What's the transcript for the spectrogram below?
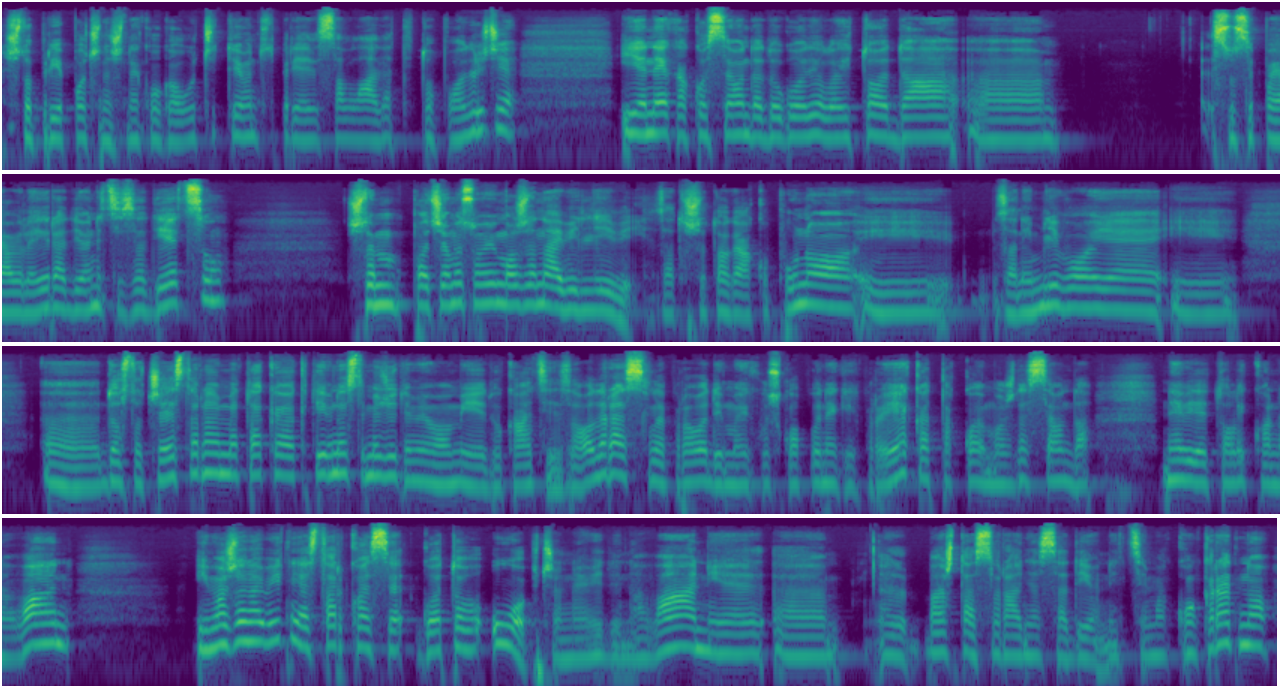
što prije počneš nekoga učiti, on će prije savladati to područje. I je nekako se onda dogodilo i to da e, su se pojavile i radionice za djecu, što, po čemu smo mi možda najvidljiviji, zato što je toga jako puno i zanimljivo je i E, dosta često nam takve aktivnosti, međutim imamo mi edukacije za odrasle, provodimo ih u sklopu nekih projekata koje možda se onda ne vide toliko na van. I možda najbitnija stvar koja se gotovo uopće ne vidi na van je e, e, baš ta suradnja sa dionicima. Konkretno,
